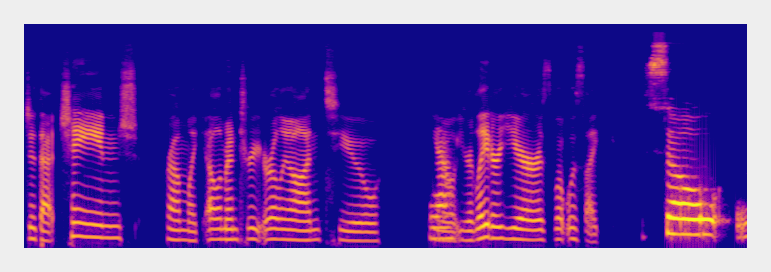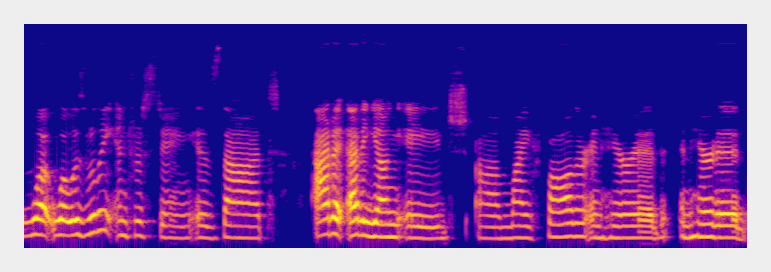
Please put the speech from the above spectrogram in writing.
did that change? from like elementary early on to you yeah. know your later years what was like so what what was really interesting is that at a, at a young age um, my father inherited inherited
